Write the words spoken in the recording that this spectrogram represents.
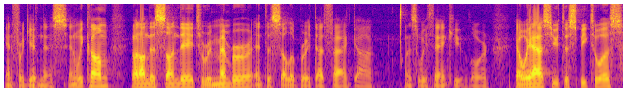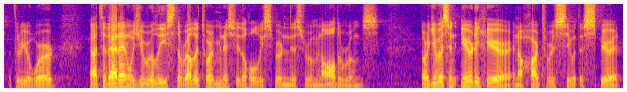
and forgiveness. And we come, God, on this Sunday to remember and to celebrate that fact, God. And so we thank you, Lord. God, we ask you to speak to us through your word. Uh, to that end, would you release the revelatory ministry of the Holy Spirit in this room and all the rooms? Lord, give us an ear to hear and a heart to receive what the Spirit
